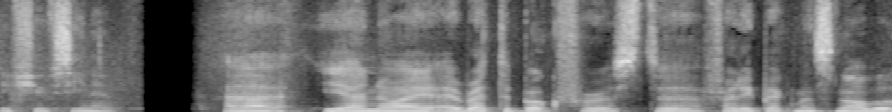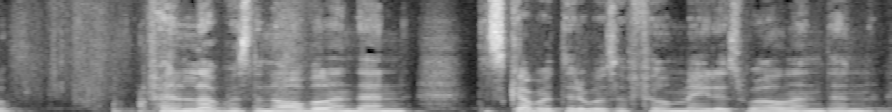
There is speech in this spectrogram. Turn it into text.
if you've seen it. Uh, yeah, no, I, I, read the book first, uh, Fredrik Backman's novel. Fell in love with the novel and then discovered that it was a film made as well, and then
